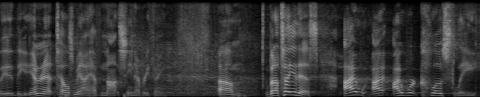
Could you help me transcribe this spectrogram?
The, the internet tells me I have not seen everything. Um, but I'll tell you this I, I, I work closely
